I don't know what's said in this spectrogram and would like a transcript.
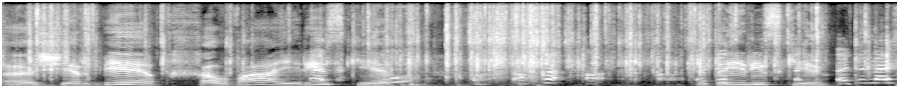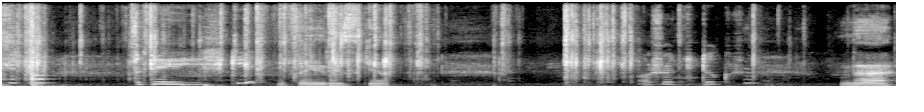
э, щербет, халва, ириски. А, а, Это ириски. Это наши тут. Это яички. Это ириски. А что это такое? Да.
